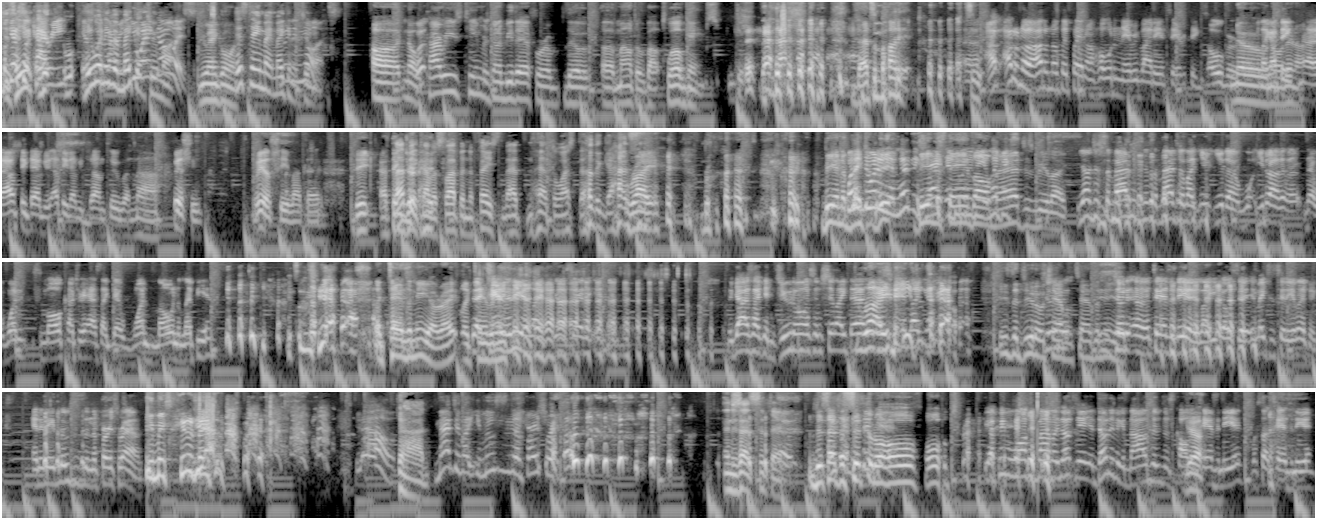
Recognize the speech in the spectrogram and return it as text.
But guess he- what, Kyrie? He, guess he wouldn't even Kyrie? make You it ain't two going. months. You ain't going. His team ain't making it you two going? months. Uh, no, What? Kyrie's team is gonna be there for the amount of about twelve games. That's about it. That's Uh, it. I, I don't know. I don't know if they plan on holding everybody until everything's over. No, like no, I think they're not. I don't think that'd be. I think that'd be dumb too. But Nah, we'll see. We'll see about that. They, I think That'd be Jer- kind of a slap in the face. to Have, have to watch the other guys. right. being the Well, they do it in be- the Olympics, be in right? the They do it in stands the all Olympics. mad, just be like, Yo, just imagine, just imagine, like you, you know, you know that, that one small country has like that one lone Olympian. yeah, like Tanzania, right? Like Like Tanzania, Tanzania, like, you know what I'm saying? the guy's like in judo or some shit like that. Right. like, He's the judo, Judo- champ of Tanzania. the, uh, Tanzania, like he goes to, it makes it to the Olympics, and then he loses in the first round. He makes he doesn't Yeah. make Yo, God, imagine like he loses in the first round. and just had to sit there. the- just have to Just sit sit through the whole whole track. Yeah, people walking by like don't, don't even acknowledge him, just call Yeah. him Tanzania. What's up, Tanzania?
